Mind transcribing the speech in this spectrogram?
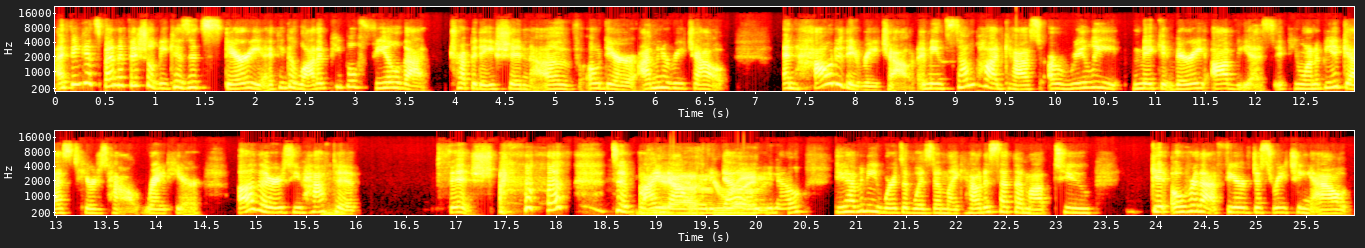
i think it's beneficial because it's scary i think a lot of people feel that trepidation of, oh dear, I'm going to reach out. And how do they reach out? I mean, some podcasts are really make it very obvious. If you want to be a guest, here's how right here. Others, you have mm to fish to find yeah, out where to go, right. you know? Do you have any words of wisdom like how to set them up to get over that fear of just reaching out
